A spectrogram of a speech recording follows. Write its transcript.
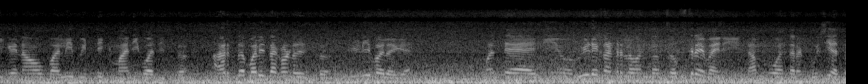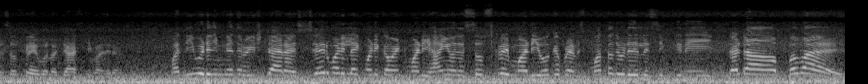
ಈಗ ನಾವು ಬಲಿ ಬಿಟ್ಟಿಗೆ ಮನೆಗೆ ಹೋದಿತ್ತು. ಅರ್ಧ ಬಲಿ ತಗೊಂಡೋದಿತ್ತು, ಇಡೀ ಬಲಿಗೆ. ಮತ್ತೆ ನೀವು ವಿಡಿಯೋ ಕಂಡ್ರಲ್ಲ ಒಂದೊಂದು ಸಬ್ಸ್ಕ್ರೈಬ್ ಆಗಿ ನಮಗೂ ಒಂಥರ ಖುಷಿ ಆಯ್ತು ಸಬ್ಸ್ಕ್ರೈಬ್ ಎಲ್ಲ ಜಾಸ್ತಿ ಮಾಡಿದ್ರೆ. ಮತ್ತೆ ಈ ವಿಡಿಯೋ ನಿಮ್ಗೆ ಏನಾದ್ರು ಇಷ್ಟ ಆದ್ರೆ ಶೇರ್ ಮಾಡಿ ಲೈಕ್ ಮಾಡಿ ಕಮೆಂಟ್ ಮಾಡಿ, ಹಾಗೆ ಒಂದು ಸಬ್ಸ್ಕ್ರೈಬ್ ಮಾಡಿ. ಓಕೆ ಫ್ರೆಂಡ್ಸ್ ಮತ್ತೊಂದು ವಿಡಿಯೋದಲ್ಲಿ ಸಿಗ್ತೀನಿ. ಟಾಟಾ ಬಾಯ್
